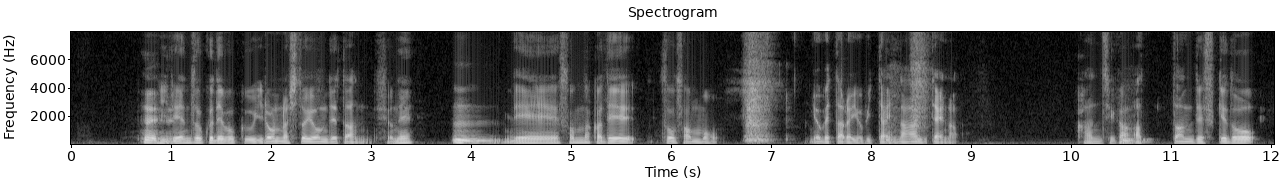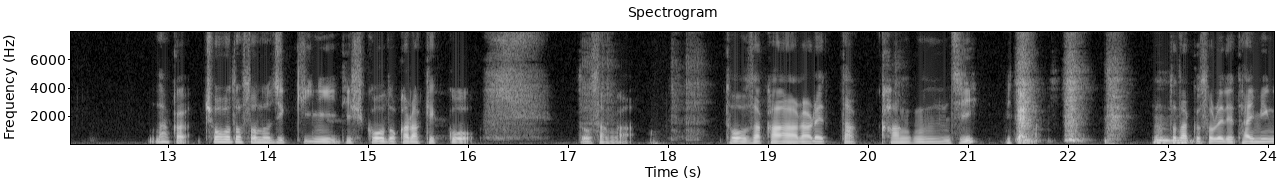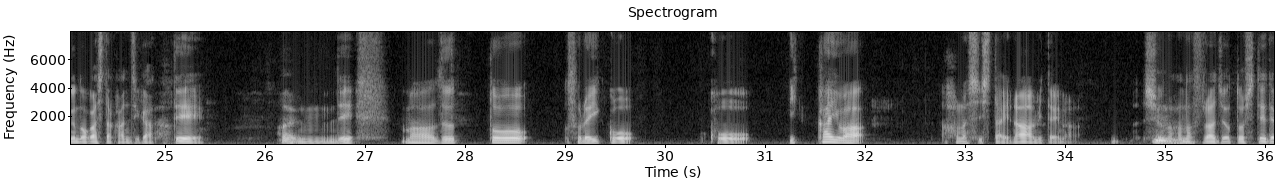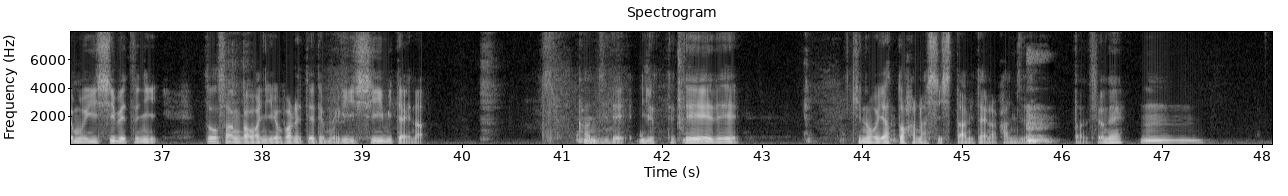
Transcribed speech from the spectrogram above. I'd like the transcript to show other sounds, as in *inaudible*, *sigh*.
にはいはい。連続で僕いろんな人呼んでたんですよね。うんうん。で、その中で、ゾウさんも呼べたら呼びたいな、みたいな感じがあったんですけど、なんかちょうどその時期にディスコードから結構、ゾウさんが遠ざかられた感じみたいな。なんとなくそれでタイミング逃した感じがあって、はい。うん、で、まあずっとそれ以降、こう、一回は話したいな、みたいな。週の話すラジオとしてでもいいし、別にゾウさん側に呼ばれてでもいいし、みたいな感じで言ってて、で、昨日やっと話したみたいな感じだったんですよね。うん。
